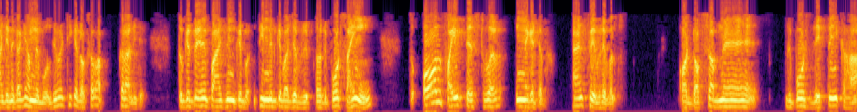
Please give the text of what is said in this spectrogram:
आंटी ने कहा कि हमने बोल दिया ठीक है डॉक्टर साहब, आप करा लीजिए। तो कहते हैं, पाँच दिन के तीन दिन के बाद जब रिपोर्ट आई तो all five test were negative and favourable और डॉक्टर साहब ने रिपोर्ट देखते ही कहा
